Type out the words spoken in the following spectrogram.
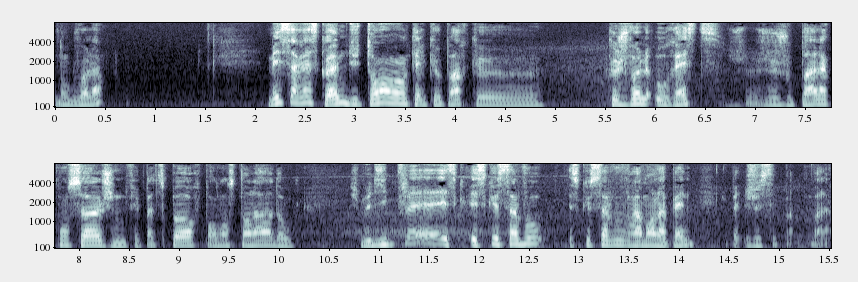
donc voilà. Mais ça reste quand même du temps, quelque part, que, que je vole au reste je, joue pas à la console, je ne fais pas de sport pendant ce temps-là, donc je me dis est-ce que, ça vaut est-ce que ça vaut vraiment la peine? Je sais pas, voilà.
